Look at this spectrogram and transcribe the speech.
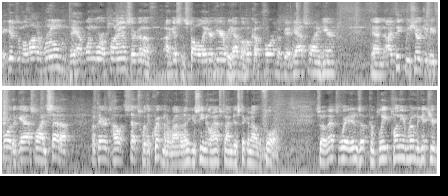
it gives them a lot of room. They have one more appliance they're gonna, I guess, install later here. We have a hookup for them, there'll be a gas line here. And I think we showed you before the gas line setup, but there's how it sets with equipment around it. I think you've seen it last time just sticking out of the floor. So that's the way it ends up complete. Plenty of room to get your,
